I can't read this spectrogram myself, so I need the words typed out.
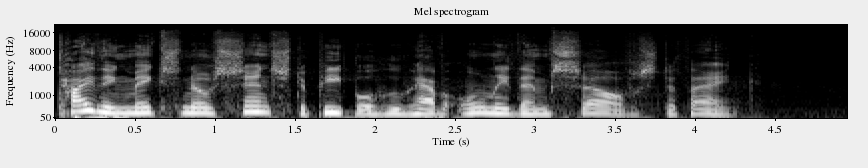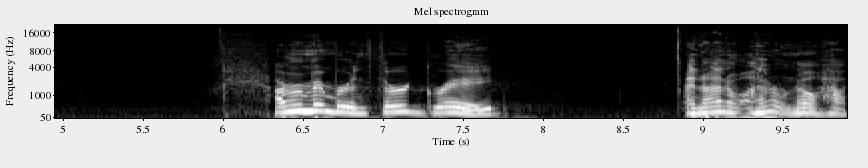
Tithing makes no sense to people who have only themselves to thank. I remember in third grade, and I don't, I don't know how,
